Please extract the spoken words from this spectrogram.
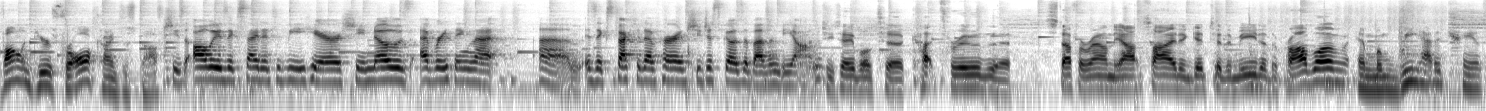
volunteers for all kinds of stuff. She's always excited to be here. She knows everything that um, is expected of her and she just goes above and beyond. She's able to cut through the stuff around the outside and get to the meat of the problem. And when we had a chance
